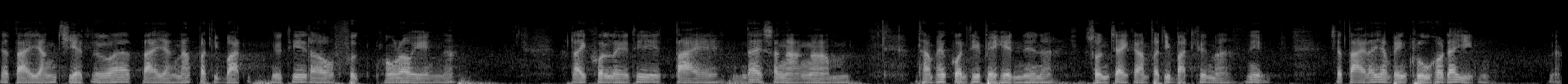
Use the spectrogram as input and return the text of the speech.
จะตายอย่างเฉียดหรือว่าตายอย่างนักปฏิบัติอยู่ที่เราฝึกของเราเองนะหลายคนเลยที่ตายได้สง่างามทำให้คนที่ไปเห็นเนี่ยนะสนใจการปฏิบัติขึ้นมา นี่จะตายแล้วยังเป็นครูเขาได้อีกนะ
